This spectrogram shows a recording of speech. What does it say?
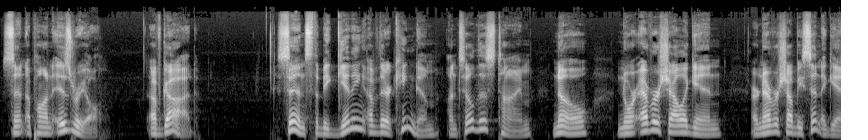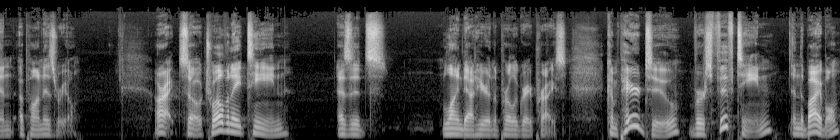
sent upon Israel of God, since the beginning of their kingdom until this time, no, nor ever shall again, or never shall be sent again upon Israel. All right, so 12 and 18, as it's lined out here in the Pearl of Great Price, compared to verse 15 in the Bible,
